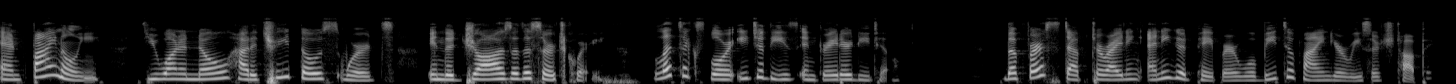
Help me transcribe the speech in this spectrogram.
And finally, you want to know how to treat those words in the jaws of the search query. Let's explore each of these in greater detail. The first step to writing any good paper will be to find your research topic.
